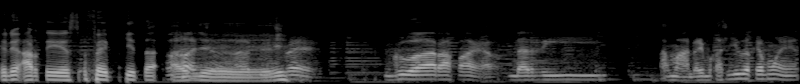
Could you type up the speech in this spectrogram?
ini artis vape kita Oh, aja. Gua Rafael dari sama dari Bekasi juga kayak mau ya.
